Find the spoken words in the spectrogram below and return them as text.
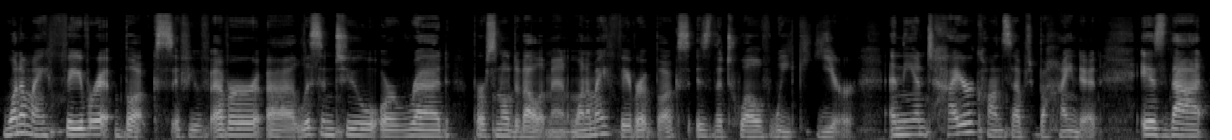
One of my favorite books, if you've ever uh, listened to or read personal development, one of my favorite books is The 12 Week Year. And the entire concept behind it is that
